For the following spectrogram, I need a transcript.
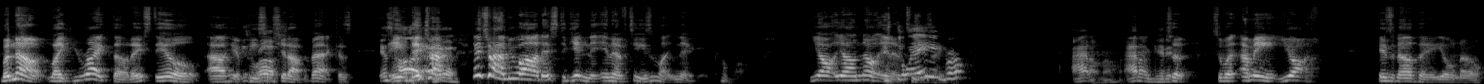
But no, like you're right though, they still out here It's piecing rough. shit out the back because they, hard. they try yeah. they trying to do all this to get into NFTs. I'm like, nigga, come on, man. Y'all y'all know It's NFTs. the way, bro. I don't know. I don't get it. So, so but I mean, y'all. Here's another thing you'll know.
